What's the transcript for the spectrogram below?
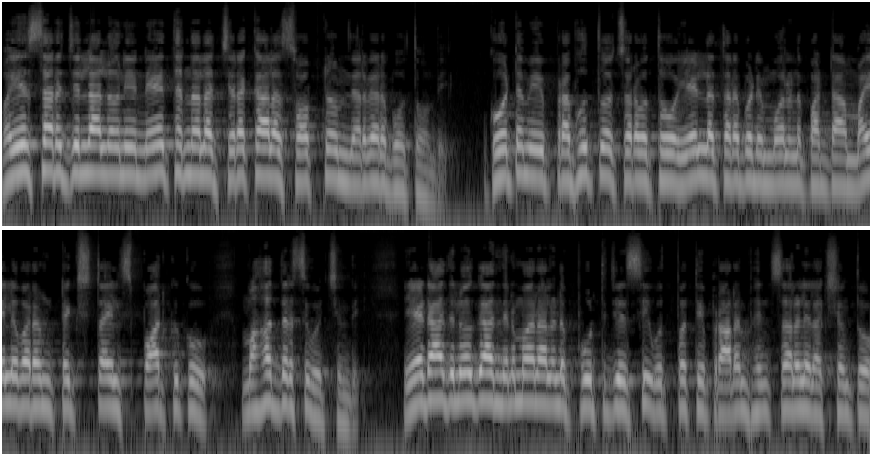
వైఎస్ఆర్ జిల్లాలోని నేతన్నల చిరకాల స్వప్నం నెరవేరబోతోంది. కూటమి ప్రభుత్వ చొరవతో ఏళ్ళ తరబడి మూలన పడ్డ మైలవరం టెక్స్టైల్స్ పార్కుకు మహదర్శి వచ్చింది. ఏడాదిలోగా నిర్మాణాలను పూర్తి చేసి ఉత్పత్తి ప్రారంభించాలనే లక్ష్యంతో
